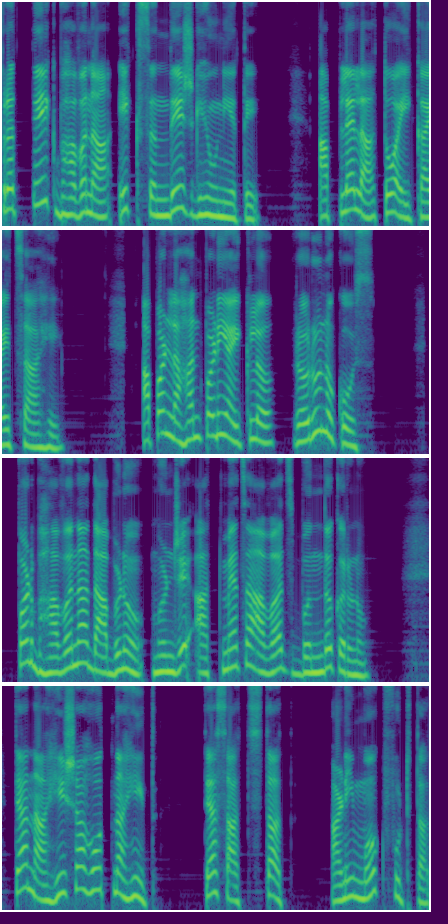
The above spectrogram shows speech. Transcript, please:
प्रत्येक भावना एक संदेश घेऊन येते. आपल्याला तो ऐकायचा आहे. आपण लहानपणी ऐकलं रडू नकोस. पण भावना दाबणं म्हणजे आत्म्याचा आवाज बंद करणं. त्या नाहीशा होत नाहीत. त्या साचतात आणि मग फुटतात.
